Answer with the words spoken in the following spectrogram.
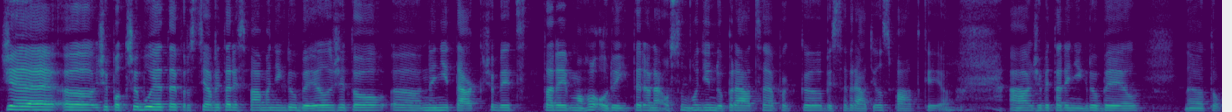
že, eh, že potřebujete prostě, aby tady s váma někdo byl, že to uh, není tak, že by tady mohl odejít teda na 8 hodin do práce a pak uh, by se vrátil zpátky a, a že by tady někdo byl to, uh,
